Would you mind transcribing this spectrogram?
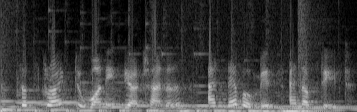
Subscribe to One India channel and never miss an update.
